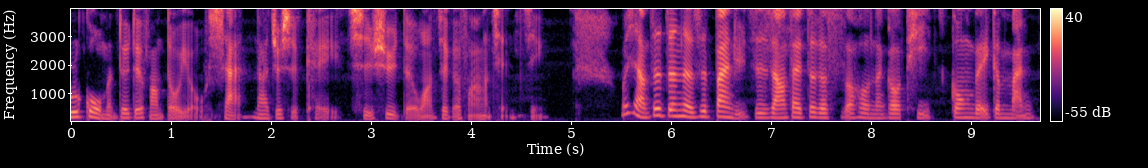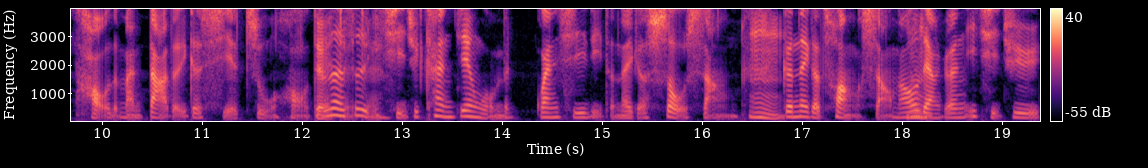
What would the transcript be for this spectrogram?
如果我们对对方都友善，那就是可以持续的往这个方向前进。我想，这真的是伴侣智商在这个时候能够提供的一个蛮好的、蛮大的一个协助，哈，真的是一起去看见我们的关系里的那个受伤，嗯，跟那个创伤，然后两个人一起去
